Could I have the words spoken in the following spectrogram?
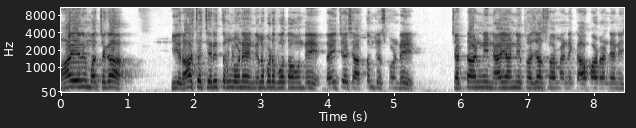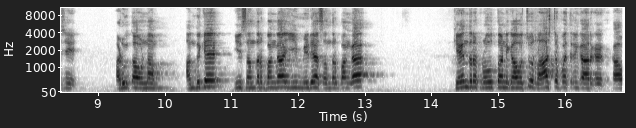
మాయని మచ్చగా ఈ రాష్ట్ర చరిత్రలోనే నిలబడబోతా ఉంది. దయచేసి అర్థం చేసుకోండి. చట్టాన్ని న్యాయాన్ని ప్రజాస్వామ్యాన్ని కాపాడండి అనేసి అడుగుతా ఉన్నాం. అందుకే ఈ సందర్భంగా ఈ మీడియా సందర్భంగా కేంద్ర ప్రభుత్వాన్ని కావచ్చు రాష్ట్రపతిని గారు కావచ్చు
